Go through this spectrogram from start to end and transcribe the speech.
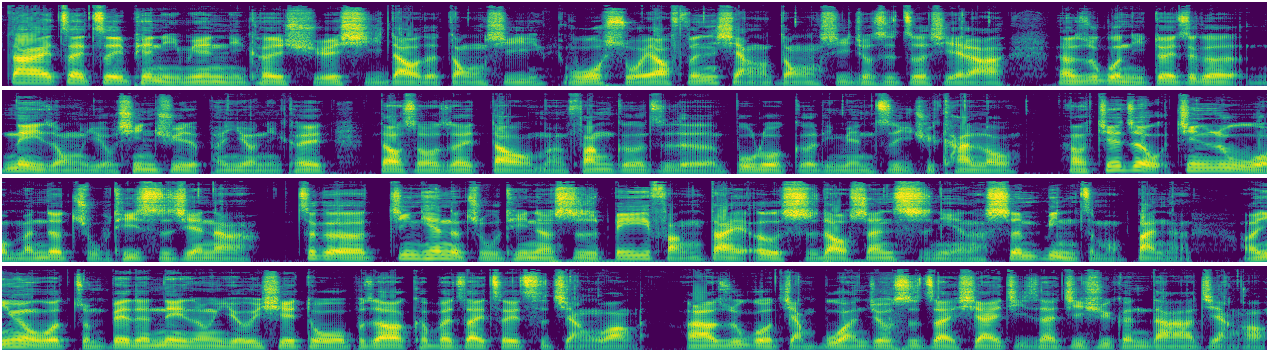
大概在这一篇里面，你可以学习到的东西，我所要分享的东西就是这些啦。那如果你对这个内容有兴趣的朋友，你可以到时候再到我们方格子的部落格里面自己去看喽。好，接着进入我们的主题时间啊。这个今天的主题呢是背房贷二十到三十年了，生病怎么办呢？啊，因为我准备的内容有一些多，我不知道可不可以在这一次讲完啊。如果讲不完，就是在下一集再继续跟大家讲哦。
